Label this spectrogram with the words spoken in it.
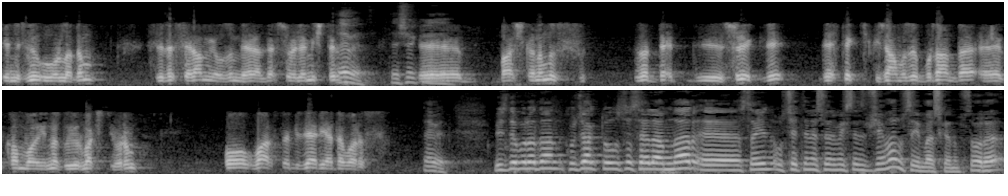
Kendisini uğurladım. Size de selam yolladım herhalde söylemiştir. Evet. Teşekkür Ee, ederim. başkanımız da de- e, sürekli destek çıkacağımızı buradan da e, kamuoyuna duyurmak istiyorum. O varsa biz her yerde varız. Evet. Biz de buradan kucak dolusu selamlar. Ee, Sayın Usçetin'e söylemek istediğiniz bir şey var mı Sayın Başkanım? Sonra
